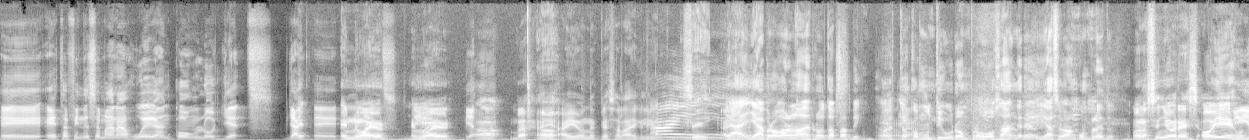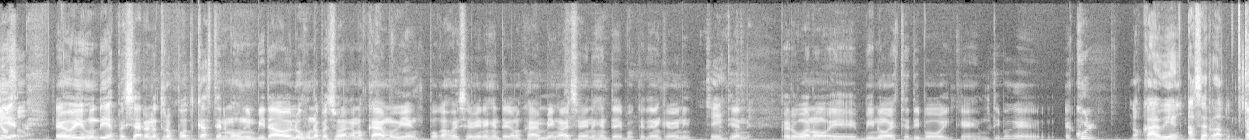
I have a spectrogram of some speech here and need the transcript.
Eh, este fin de semana juegan con los Jets. Ya, eh, en Nueva York, en Nueva York. Ah, ahí, Ah. ahí es donde empieza la declive. Sí. Ya, ya probaron la derrota, papi. Esto es como un tiburón, probó sangre y ya se van completos. Bueno, señores, hoy es un día, hoy es un día especial en nuestro podcast. Tenemos un invitado de lujo, una persona que nos cae muy bien. Pocas veces viene gente que nos cae bien, a veces viene gente porque tienen que venir, Sí. ¿entiendes? Pero bueno, eh, vino este tipo hoy, que es un tipo que es cool, Nos cae bien hace rato. Tipo-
